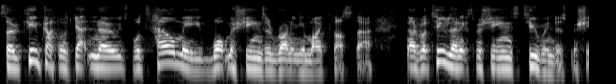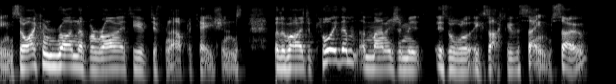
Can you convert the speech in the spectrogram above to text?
So kubectl get nodes will tell me what machines are running in my cluster. Now I've got two Linux machines, two Windows machines. So I can run a variety of different applications. But the way I deploy them and manage them is all exactly the same. So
